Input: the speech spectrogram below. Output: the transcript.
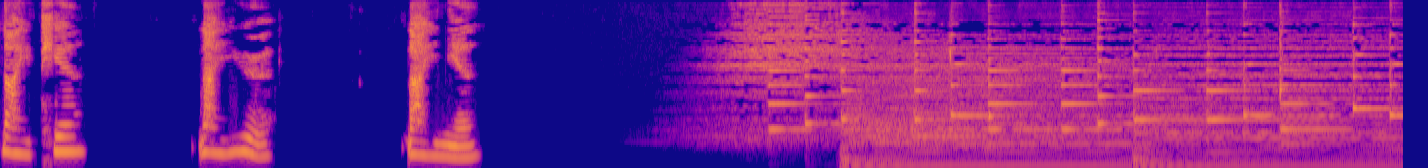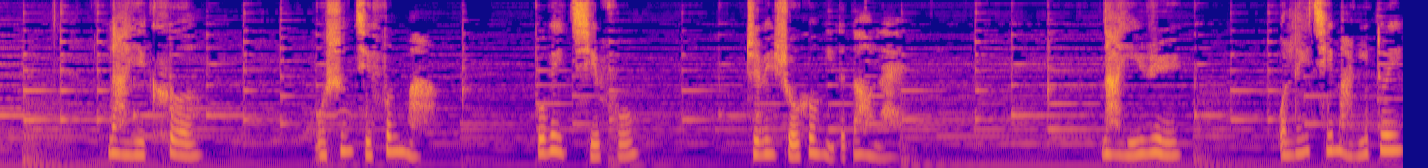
那一天，那一月，那一年，那一刻，我升起风马，不为祈福，只为守候你的到来。那一日，我垒起玛尼堆。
